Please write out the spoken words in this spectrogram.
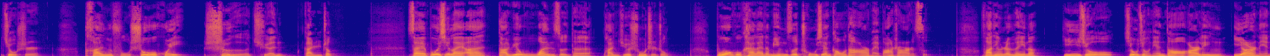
就是。贪腐受贿、涉权干政，在薄熙来案大约五万字的判决书之中，博古开来的名字出现高达二百八十二次。法庭认为呢，一九九九年到二零一二年，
